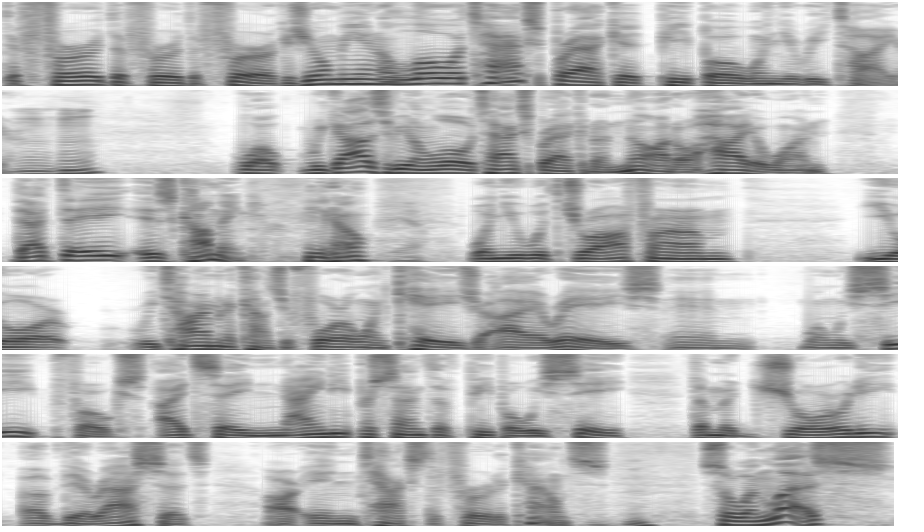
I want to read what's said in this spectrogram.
defer, defer, defer because you'll be in a lower tax bracket, people, when you retire. Mm-hmm. Well, regardless if you're in a lower tax bracket or not, or higher one, that day is coming, you know? Yeah. When you withdraw from your retirement accounts, your 401ks, your IRAs, and when we see folks, I'd say 90% of people we see, the majority of their assets are in tax deferred accounts. Mm-hmm. So unless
